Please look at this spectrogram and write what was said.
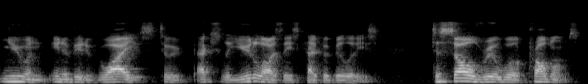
new and innovative ways to actually utilize these capabilities to solve real world problems.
